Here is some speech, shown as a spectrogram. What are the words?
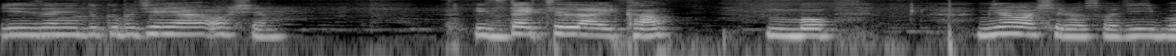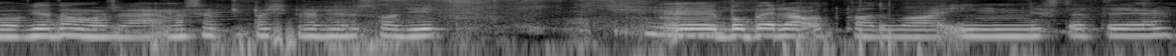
I za niedługo będzie miała 8. Więc dajcie lajka, bo miała się rozchodzić, bo wiadomo, że nasza ekipa się prawie rozchodzi. Yy, bo Bera odpadła i niestety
